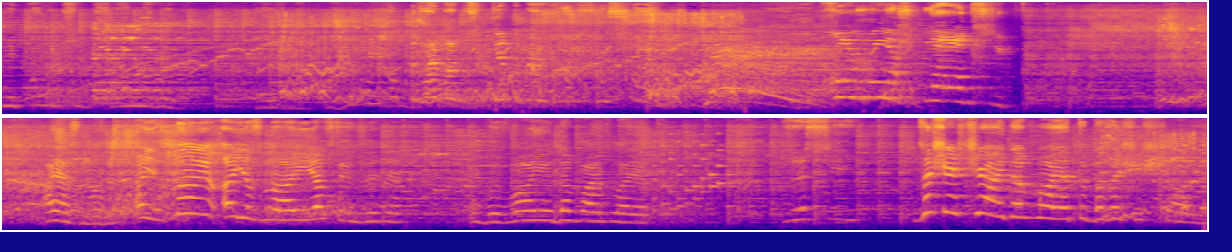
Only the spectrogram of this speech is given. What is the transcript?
Не получится. Хорош, Максик. А я знаю, а я знаю, а я знаю, я всіх за- убиваю. Давай, Владик. Засі. Защищай давай, я тебе защищаю.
